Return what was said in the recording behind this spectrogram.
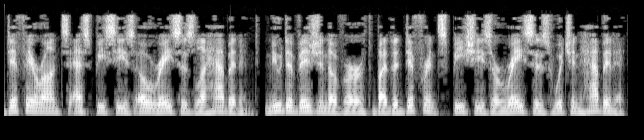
différentes espèces aux races l'habitant, new division of Earth by the different species or races which inhabit it.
